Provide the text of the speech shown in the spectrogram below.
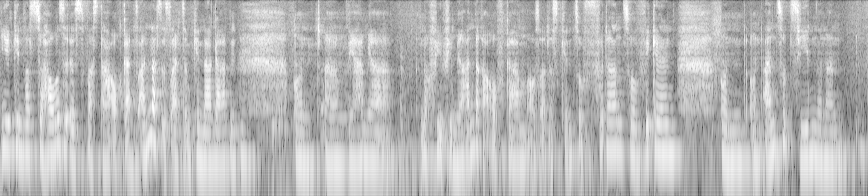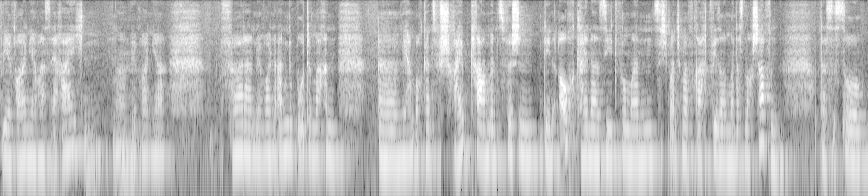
ihr Kind, was zu Hause ist, was da auch ganz anders ist als im Kindergarten. Mhm. Und ähm, wir haben ja noch viel, viel mehr andere Aufgaben, außer das Kind zu füttern, zu wickeln und, und anzuziehen, sondern wir wollen ja was erreichen. Ne? Mhm. Wir wollen ja fördern, wir wollen Angebote machen. Äh, wir haben auch ganz viel Schreibkram inzwischen, den auch keiner sieht, wo man sich manchmal fragt, wie soll man das noch schaffen. Das ist so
